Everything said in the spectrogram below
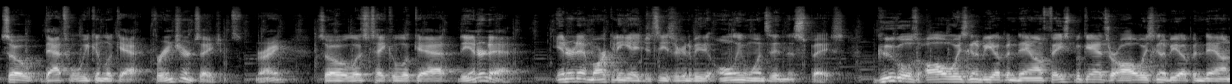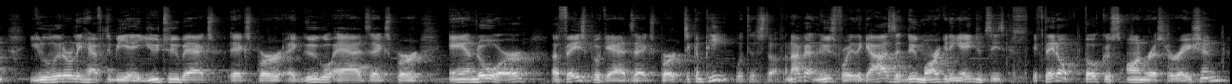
so that's what we can look at for insurance agents, right? So let's take a look at the internet. Internet marketing agencies are going to be the only ones in this space. Google's always going to be up and down. Facebook ads are always going to be up and down. You literally have to be a YouTube ex- expert, a Google ads expert, and or a Facebook ads expert to compete with this stuff. And I've got news for you. The guys that do marketing agencies, if they don't focus on restoration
